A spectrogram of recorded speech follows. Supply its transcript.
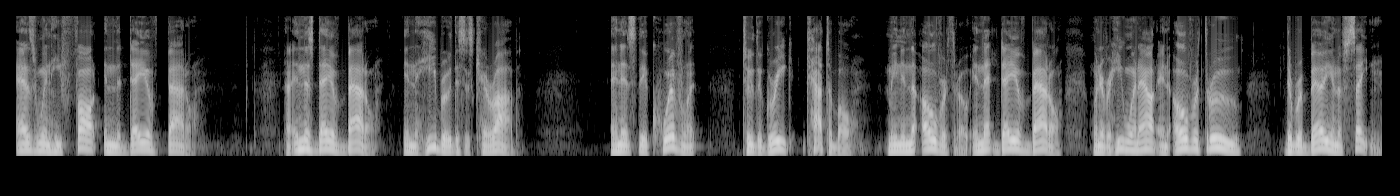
as when he fought in the day of battle. Now, in this day of battle, in the Hebrew, this is kerab, and it's the equivalent to the Greek katabol, meaning the overthrow. In that day of battle, whenever he went out and overthrew the rebellion of Satan.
